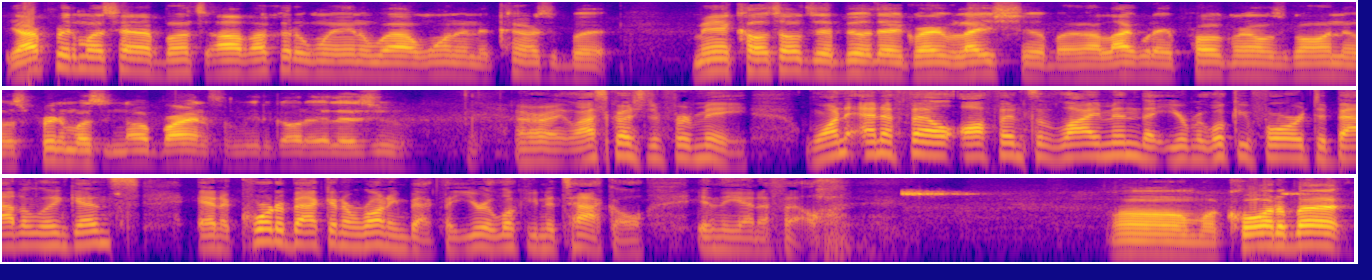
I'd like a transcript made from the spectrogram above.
y'all pretty much had a bunch of. I could have went anywhere I wanted in the country, but me and Coach O just built that great relationship, and I like where their program was going. It was pretty much a no-brainer for me to go to LSU. All right, last question for me. One NFL offensive lineman that you're looking forward to battling against, and a quarterback and a running back that you're looking to tackle in the NFL. Um, a quarterback.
